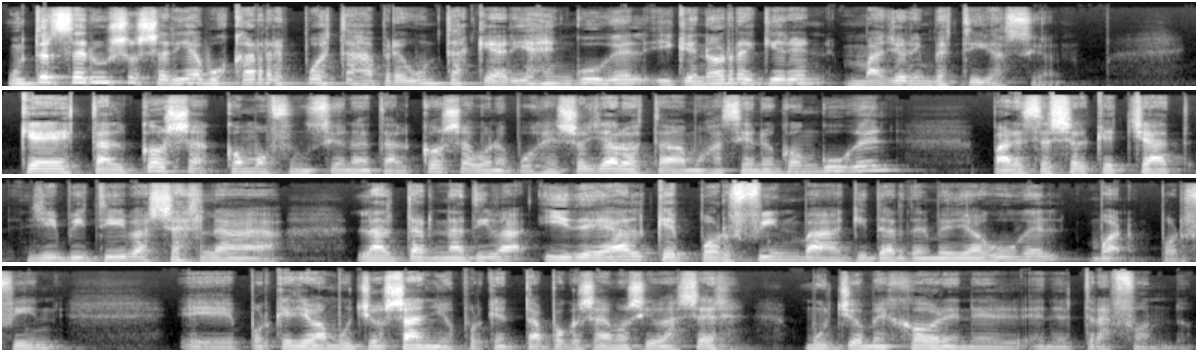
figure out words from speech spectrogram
Un tercer uso sería buscar respuestas a preguntas que harías en Google y que no requieren mayor investigación. ¿Qué es tal cosa? ¿Cómo funciona tal cosa? Bueno, pues eso ya lo estábamos haciendo con Google. Parece ser que ChatGPT va a ser la, alternativa ideal que por fin va a quitar del medio a Google. Bueno, por fin, eh, porque lleva muchos años, porque tampoco sabemos si va a ser mucho mejor en el, en el trasfondo.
